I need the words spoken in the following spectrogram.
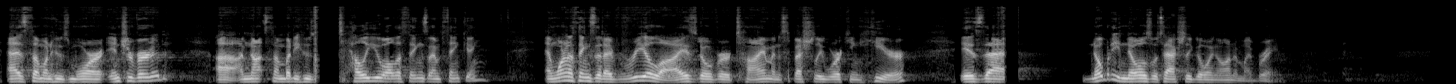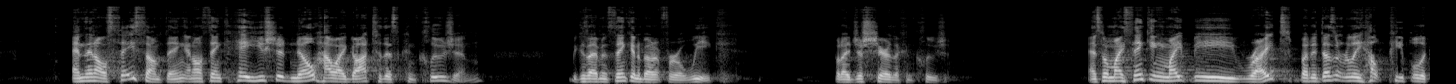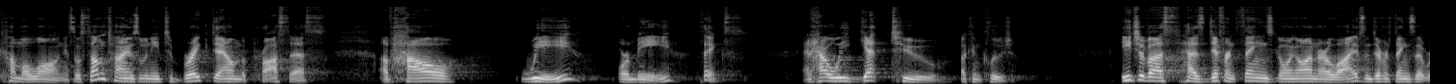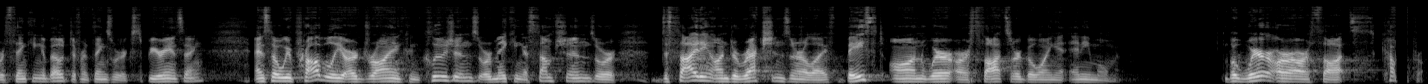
As someone who's more introverted, uh, I'm not somebody who's tell you all the things I'm thinking. And one of the things that I've realized over time, and especially working here, is that nobody knows what's actually going on in my brain. And then I'll say something and I'll think, hey, you should know how I got to this conclusion because I've been thinking about it for a week, but I just share the conclusion. And so my thinking might be right, but it doesn't really help people to come along. And so sometimes we need to break down the process of how we, or me, thinks, and how we get to a conclusion. Each of us has different things going on in our lives and different things that we're thinking about, different things we're experiencing. And so we probably are drawing conclusions or making assumptions or deciding on directions in our life based on where our thoughts are going at any moment. But where are our thoughts coming from?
